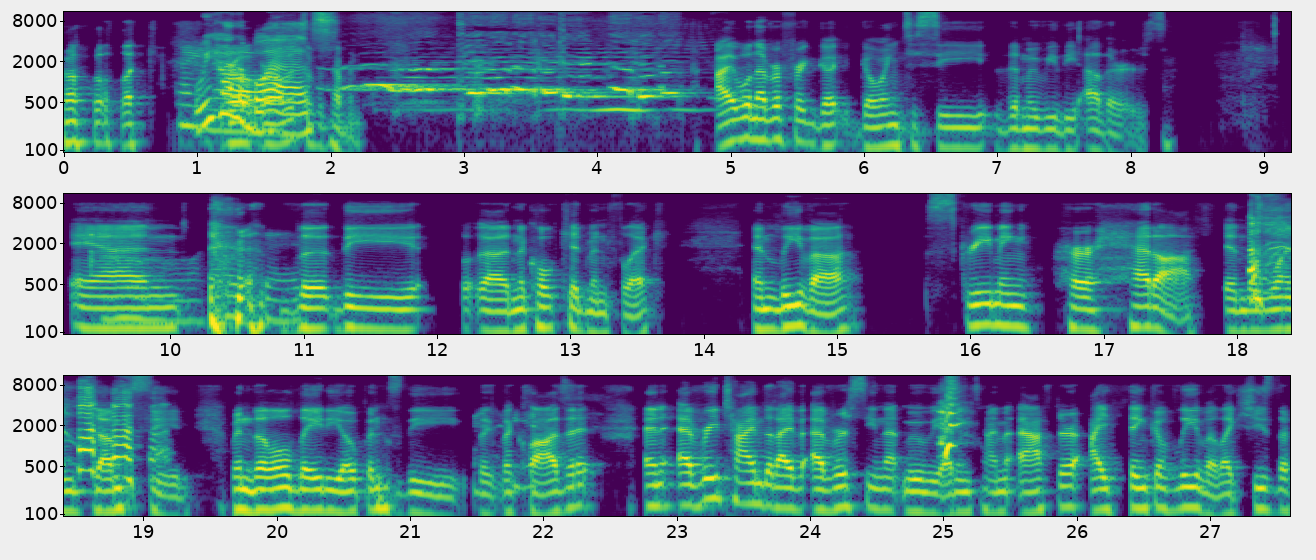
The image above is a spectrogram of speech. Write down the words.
So like We had where a all- where all this stuff was blast. I will never forget going to see the movie The Others, and Oh, the the uh, Nicole Kidman flick, and Leva screaming her head off in the one jump scene when the old lady opens the the, the closet. And every time that I've ever seen that movie, anytime after, I think of Leva. Like she's the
